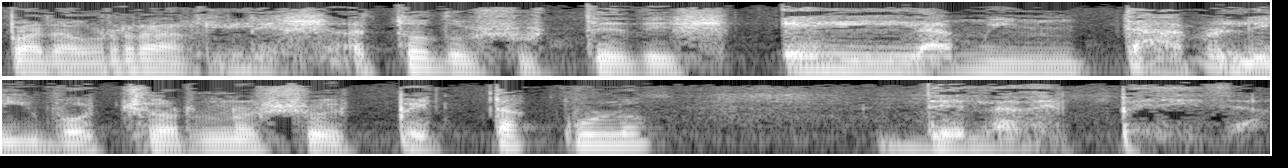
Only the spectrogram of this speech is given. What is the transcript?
para ahorrarles a todos ustedes el lamentable y bochornoso espectáculo de la despedida.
